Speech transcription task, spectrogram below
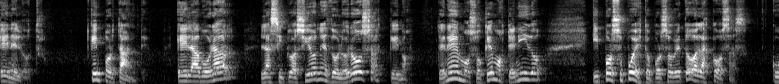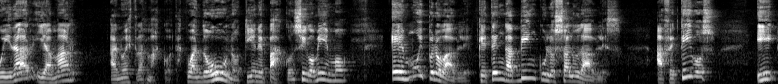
en el otro. Qué importante, elaborar las situaciones dolorosas que nos tenemos o que hemos tenido y por supuesto, por sobre todas las cosas, cuidar y amar a nuestras mascotas. Cuando uno tiene paz consigo mismo, es muy probable que tenga vínculos saludables, afectivos y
